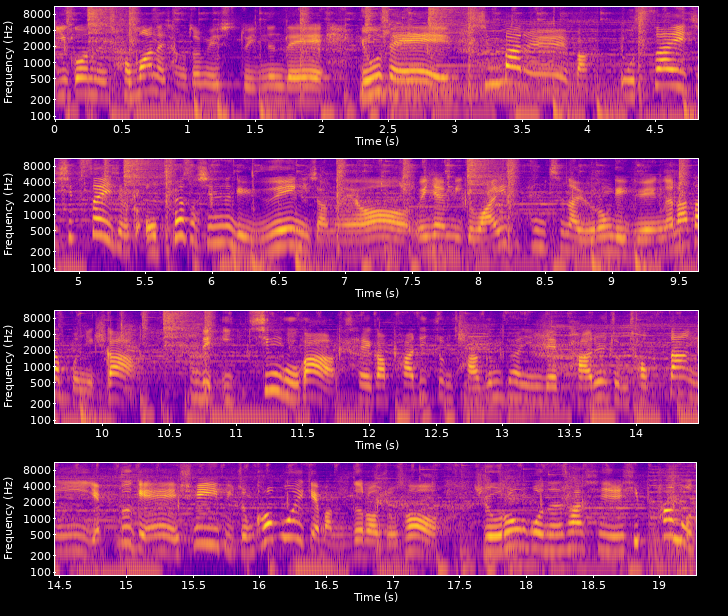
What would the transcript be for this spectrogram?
이거는 저만의 장점일 수도 있는데 요새 신발을 막 5 사이즈, 10 사이즈 이렇게 업해서 신는 게 유행이잖아요. 왜냐면 이게 와이드 팬츠나 이런 게 유행을 하다 보니까 근데 이 친구가 제가 발이 좀 작은 편인데 발을 좀 적당히 예쁘게 쉐입이 좀 커 보이게 만들어줘서 이런 거는 사실 힙한 옷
